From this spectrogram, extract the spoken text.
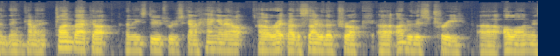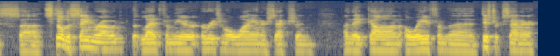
and then kind of climb back up. And these dudes were just kind of hanging out uh, right by the side of their truck uh, under this tree uh, along this, uh, still the same road that led from the original Y intersection. And they'd gone away from the district center,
